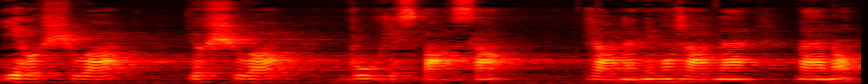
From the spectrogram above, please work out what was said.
Jehošua, Jošua, Bůh je spása, žádné mimořádné jméno.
